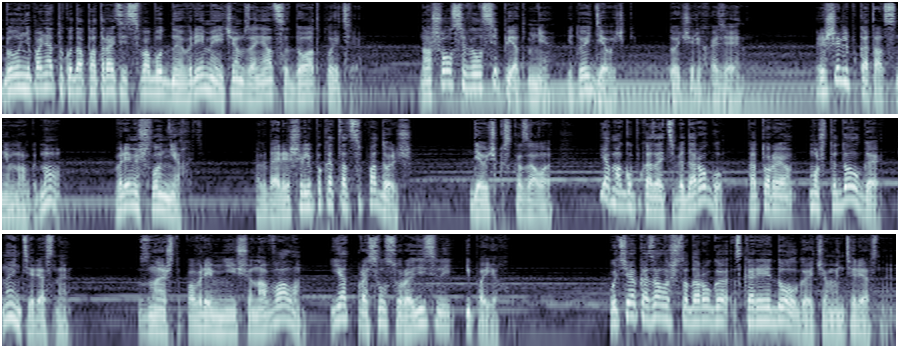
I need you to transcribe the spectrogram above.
было непонятно, куда потратить свободное время и чем заняться до отплытия. Нашелся велосипед мне и той девочке, дочери хозяина. Решили покататься немного, но время шло нехоть. Когда решили покататься подольше. Девочка сказала, «Я могу показать тебе дорогу, которая, может, и долгая, но интересная». Зная, что по времени еще навалом, я отпросился у родителей и поехал. Пути оказалось, что дорога скорее долгая, чем интересная.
